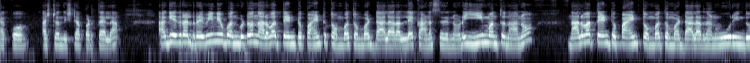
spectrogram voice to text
ಯಾಕೋ ಅಷ್ಟೊಂದು ಇಷ್ಟಪಡ್ತಾ ಇಲ್ಲ. ಹಾಗೆ ಇದರಲ್ಲಿ ರೆವಿನ್ಯೂ ಬಂದ್ಬಿಟ್ಟು ನಲವತ್ತೆಂಟು ಪಾಯಿಂಟ್ ತೊಂಬತ್ತೊಂಬತ್ತು ಡಾಲರ್ ಅಲ್ಲೇ ಕಾಣಿಸ್ತಿದೆ ನೋಡಿ. ಈ ಮಂತು ನಾನು ನಲವತ್ತೆಂಟು ಪಾಯಿಂಟ್ ತೊಂಬತ್ತೊಂಬತ್ತು ಡಾಲರ್ ನಾನು ಊರಿಂದು,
